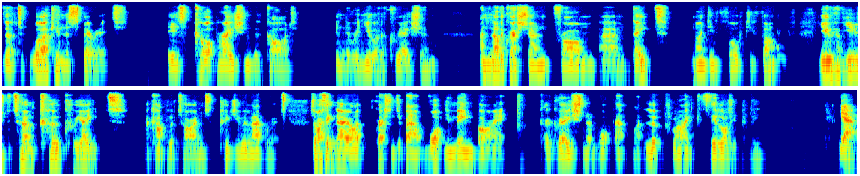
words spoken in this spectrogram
that work in the spirit is cooperation with God in the renewal of creation. And another question from um, date 1945. You have used the term co create a couple of times. Could you elaborate? So I think there are questions about what you mean by co creation and what that might look like theologically. Yeah.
